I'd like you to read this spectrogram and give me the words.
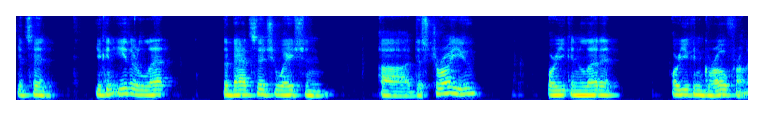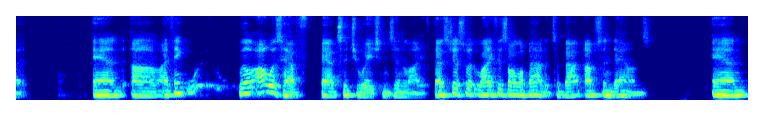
it said you can either let the bad situation uh, destroy you, or you can let it, or you can grow from it. And um, I think we'll always have bad situations in life. That's just what life is all about. It's about ups and downs. And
